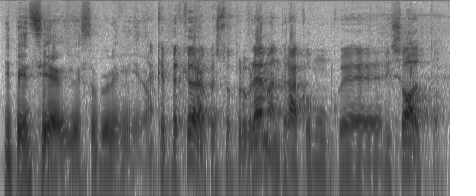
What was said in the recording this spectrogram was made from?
di pensieri questo problemino. Anche perché ora questo problema andrà comunque risolto.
